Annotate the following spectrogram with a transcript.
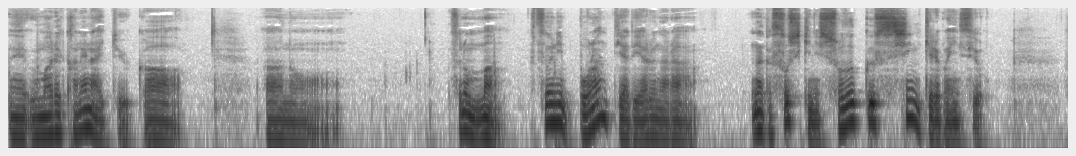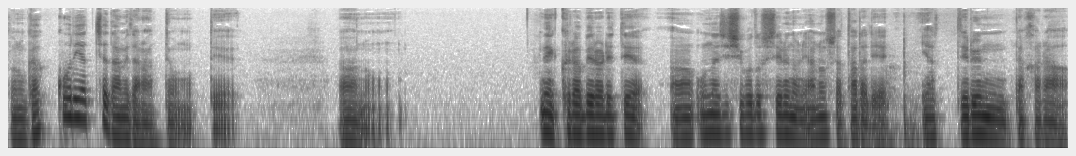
ね、生まれかねないというかあのそれもまあ普通にボランティアでやるならなんか組織に所属しんければいいんですよ。その学校でやっちゃダメだなって思ってあのね比べられてあ同じ仕事してるのにあの人はタダでやってるんだから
